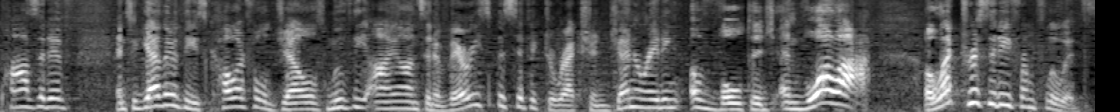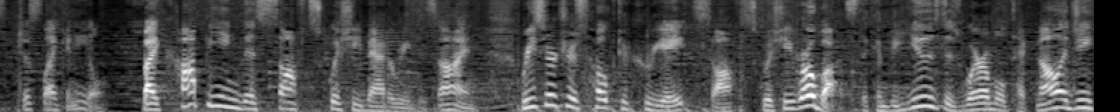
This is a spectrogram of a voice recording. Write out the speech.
positive. And together, these colorful gels move the ions in a very specific direction, generating a voltage, and voila! Electricity from fluids, just like an eel. By copying this soft, squishy battery design, researchers hope to create soft, squishy robots that can be used as wearable technology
